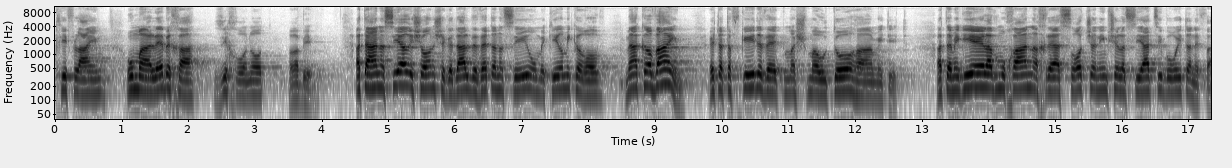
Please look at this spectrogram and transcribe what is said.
כפליים ומעלה בך זיכרונות רבים. אתה הנשיא הראשון שגדל בבית הנשיא ומכיר מקרוב, מהקרביים, את התפקיד ואת משמעותו האמיתית. אתה מגיע אליו מוכן אחרי עשרות שנים של עשייה ציבורית ענפה.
